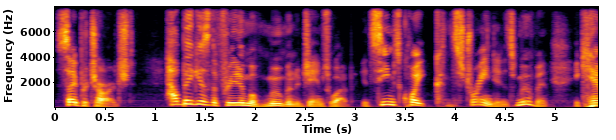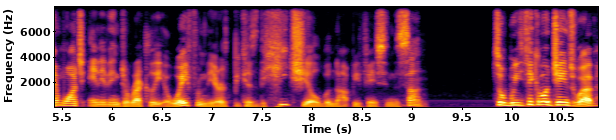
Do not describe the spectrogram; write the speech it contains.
Cypercharged. How big is the freedom of movement of James Webb? It seems quite constrained in its movement. It can't watch anything directly away from the Earth because the heat shield would not be facing the sun. So when you think about James Webb,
